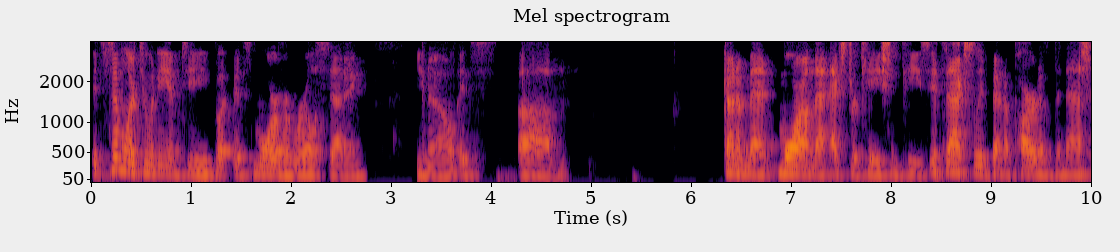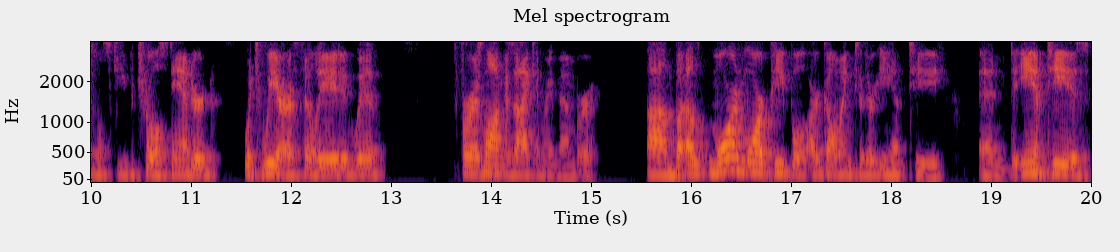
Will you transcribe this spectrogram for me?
it's similar to an EMT, but it's more of a rural setting. You know, it's um, kind of meant more on that extrication piece. It's actually been a part of the National Ski Patrol Standard, which we are affiliated with for as long as I can remember. Um, but more and more people are going to their EMT, and the EMT is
